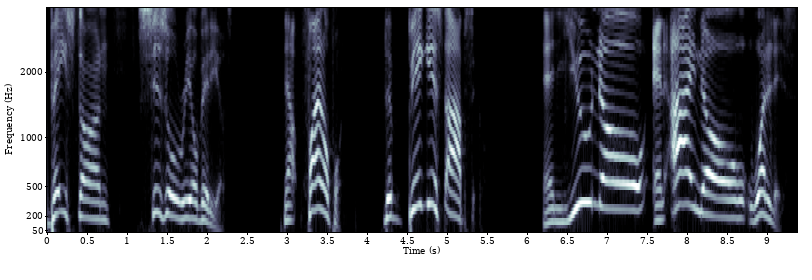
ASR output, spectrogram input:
based on sizzle reel videos. Now, final point the biggest obstacle, and you know, and I know what it is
